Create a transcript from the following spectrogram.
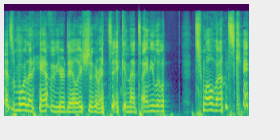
That's more than half of your daily sugar intake in that tiny little twelve ounce can.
